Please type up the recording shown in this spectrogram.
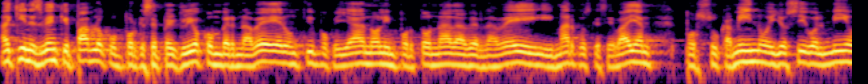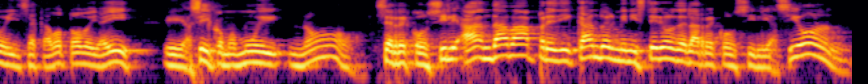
Hay quienes ven que Pablo, porque se peleó con Bernabé, era un tipo que ya no le importó nada a Bernabé y Marcos que se vayan por su camino y yo sigo el mío y se acabó todo y ahí. Y así como muy, no, se reconcilia, andaba predicando el ministerio de la reconciliación.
